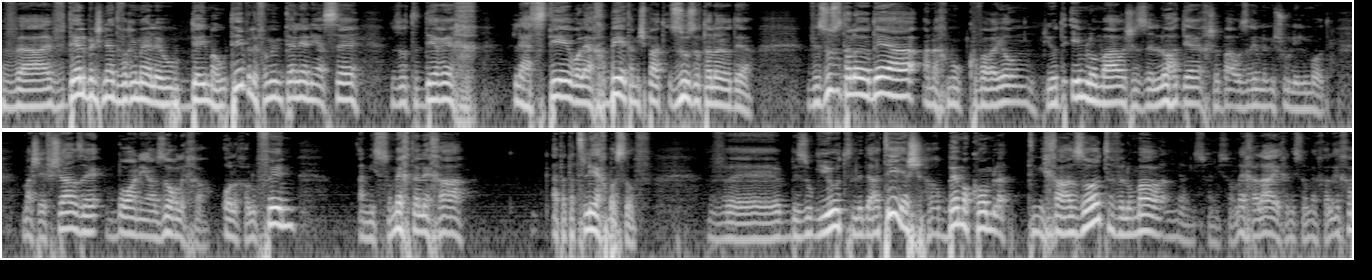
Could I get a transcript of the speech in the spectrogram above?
וההבדל בין שני הדברים האלה הוא די מהותי, ולפעמים תן לי, אני אעשה, זאת הדרך להסתיר או להחביא את המשפט זוז אתה לא יודע. וזוז אתה לא יודע, אנחנו כבר היום יודעים לומר שזה לא הדרך שבה עוזרים למישהו ללמוד. מה שאפשר זה בוא אני אעזור לך, או לחלופין, אני סומכת עליך, אתה תצליח בסוף. ובזוגיות, לדעתי, יש הרבה מקום לתמיכה הזאת, ולומר, אני, אני סומך עלייך, אני סומך עליך.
